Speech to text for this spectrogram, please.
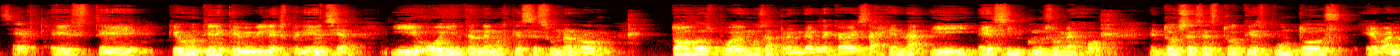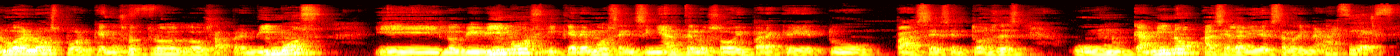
cierto. este, que uno tiene que vivir la experiencia y hoy entendemos que ese es un error. Todos podemos aprender de cabeza ajena y es incluso mejor. Entonces estos 10 puntos, evalúalos porque nosotros los aprendimos y los vivimos y queremos enseñártelos hoy para que tú pases entonces un camino hacia la vida extraordinaria. Así es.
